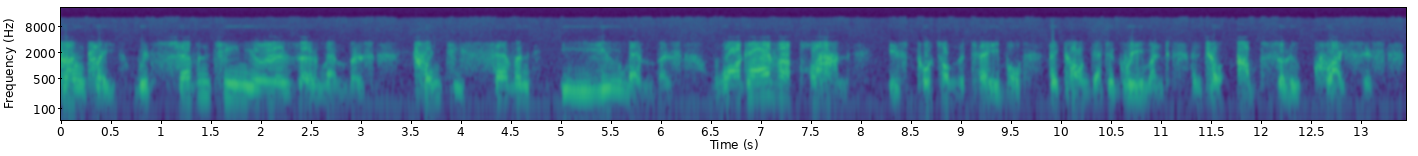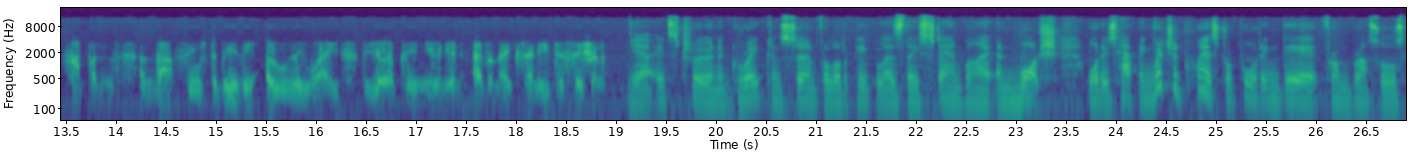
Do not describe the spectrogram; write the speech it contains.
frankly, with 17 eurozone members, 27 EU members, whatever plan is put on the table. They can't get agreement until absolute crisis happens. And that seems to be the only way the European Union ever makes any decision. Yeah, it's true, and a great concern for a lot of people as they stand by and watch what is happening. Richard Quest reporting there from Brussels.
